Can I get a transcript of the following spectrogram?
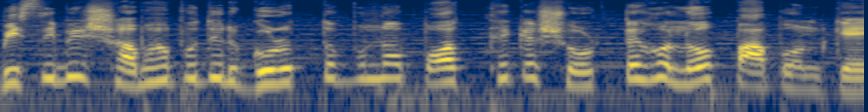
বিসিবির সভাপতির গুরুত্বপূর্ণ পদ থেকে সরতে হল পাপনকে।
